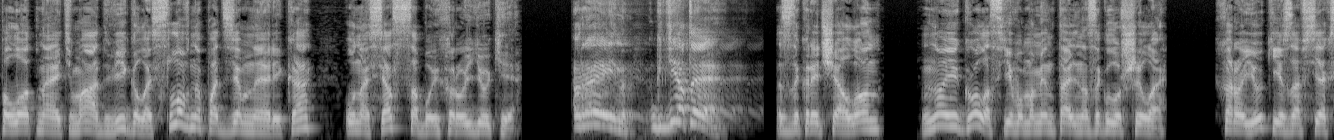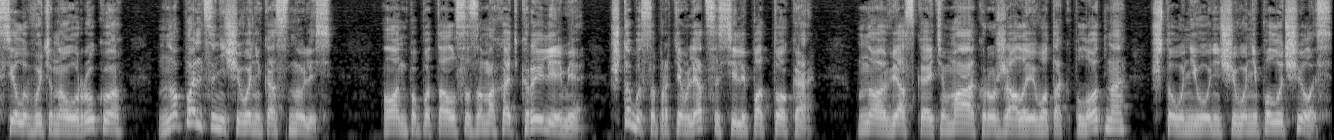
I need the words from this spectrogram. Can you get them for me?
Плотная тьма двигалась, словно подземная река, унося с собой Харуюки. «Рейн, где ты?» Закричал он, но и голос его моментально заглушило. Харуюки изо всех сил вытянул руку, но пальцы ничего не коснулись. Он попытался замахать крыльями, чтобы сопротивляться силе потока, но вязкая тьма окружала его так плотно, что у него ничего не получилось.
